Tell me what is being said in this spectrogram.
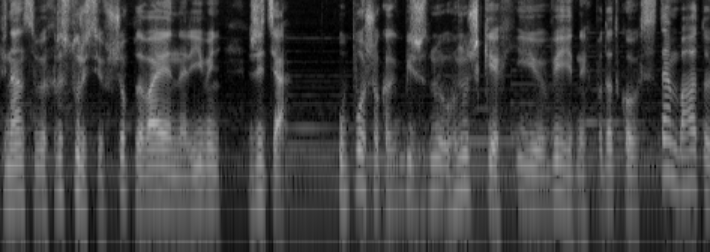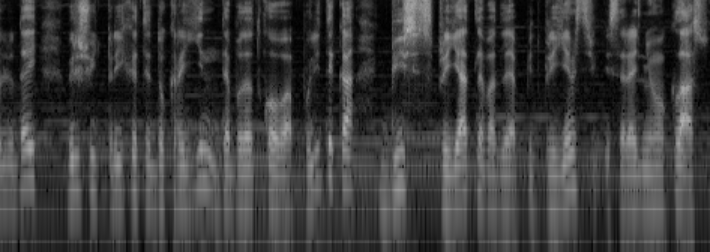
фінансових ресурсів, що впливає на рівень життя. У пошуках більш гнучких і вигідних податкових систем багато людей вирішують приїхати до країн, де податкова політика більш сприятлива для підприємців і середнього класу.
